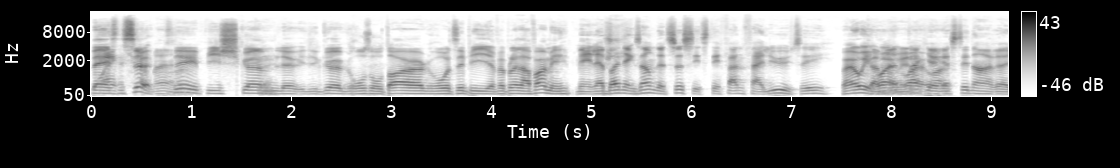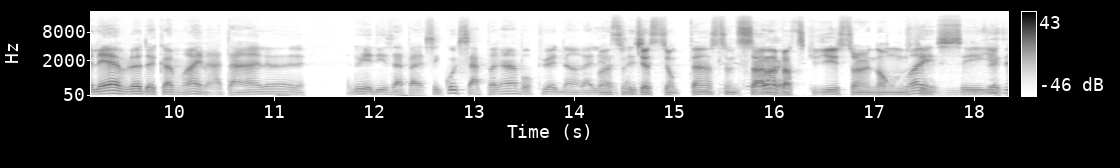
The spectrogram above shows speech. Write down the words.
ben Ouais, c'est ça, clairement, tu sais, puis je suis comme le, le gars gros auteur, gros, tu sais, puis il a fait plein d'affaires, mais Mais le bon exemple de ça, c'est Stéphane Fallu, tu sais. Ben oui, comme ouais, ouais, qui est resté dans la relève, là, de comme, ouais, mais attends, là, le il y a des appareils. C'est quoi que ça prend pour plus être dans la relève? Ouais, c'est une question de temps. C'est une salle en particulier, c'est un nombre. Ouais, c'est- c'est. il y a- C'est-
